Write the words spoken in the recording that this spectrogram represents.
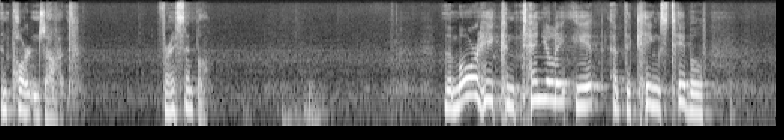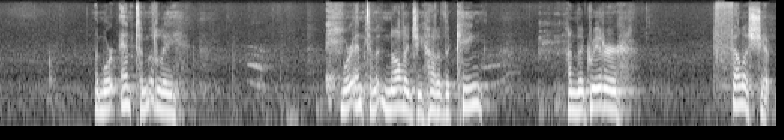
importance of it? Very simple. the more he continually ate at the king's table, the more intimately, more intimate knowledge he had of the king, and the greater fellowship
